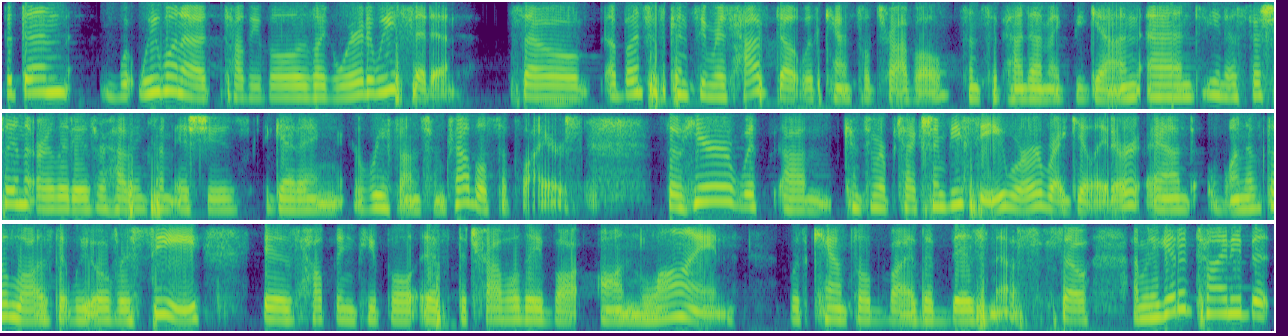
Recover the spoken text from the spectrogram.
But then what we want to tell people is like, where do we fit in? So a bunch of consumers have dealt with canceled travel since the pandemic began, and you know, especially in the early days, we're having some issues getting refunds from travel suppliers. So here with um, Consumer Protection BC, we're a regulator, and one of the laws that we oversee is helping people if the travel they bought online was canceled by the business. So I'm going to get a tiny bit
